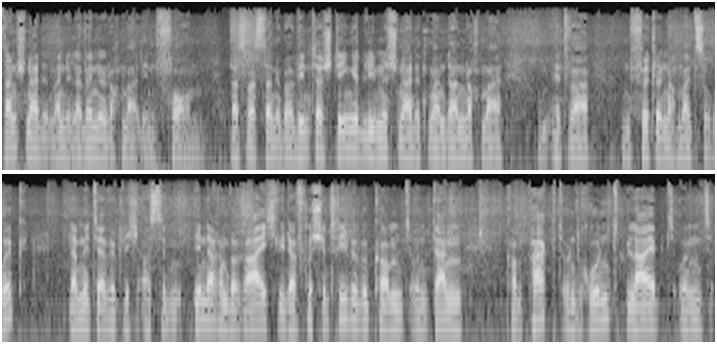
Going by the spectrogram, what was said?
dann schneidet man den Lavendel nochmal in Form. Das, was dann über Winter stehen geblieben ist, schneidet man dann nochmal um etwa ein Viertel nochmal zurück, damit er wirklich aus dem inneren Bereich wieder frische Triebe bekommt und dann kompakt und rund bleibt und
